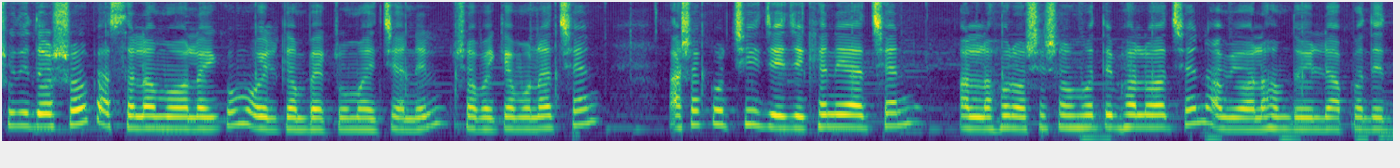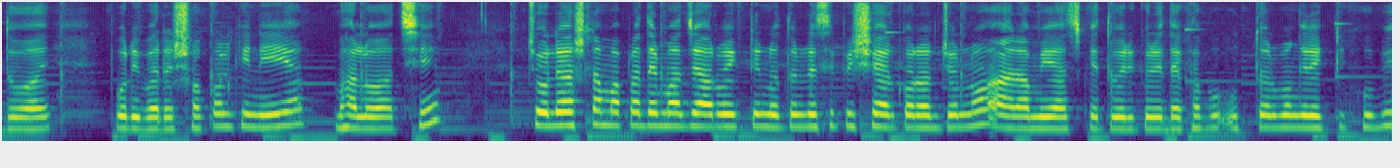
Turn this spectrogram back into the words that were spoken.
শুধু দর্শক, আসসালামু আলাইকুম, welcome back to my channel. সবাই কেমন আছেন? আশা করছি যে যেখানে আছেন, আল্লাহর অশেষ সহমতে ভালো আছেন। আমি আলহামদুলিল্লাহ আপনাদের দোয়ায় পরিবারের সকলকে নিয়ে ভালো আছি। চলে আসলাম আপনাদের মাঝে আরও একটি নতুন রেসিপি শেয়ার করার জন্য। আর আমি আজকে তৈরি করে দেখাবো উত্তরবঙ্গের একটি খুবই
